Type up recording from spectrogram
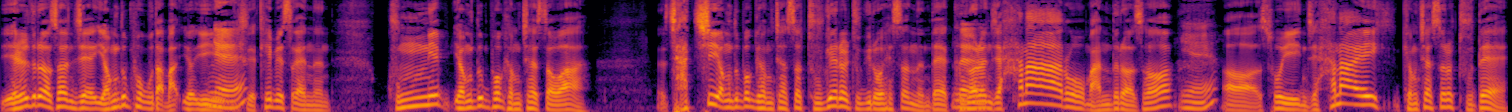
예를 들어서 이제 영등포구다 이 네. KBS가 있는 국립 영등포 경찰서와 자치 영등포 경찰서 두 개를 두기로 했었는데 그거를 네. 이제 하나로 만들어서 예. 어 소위 이제 하나의 경찰서를 두 대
